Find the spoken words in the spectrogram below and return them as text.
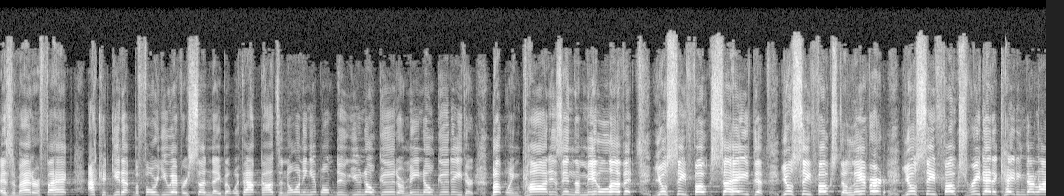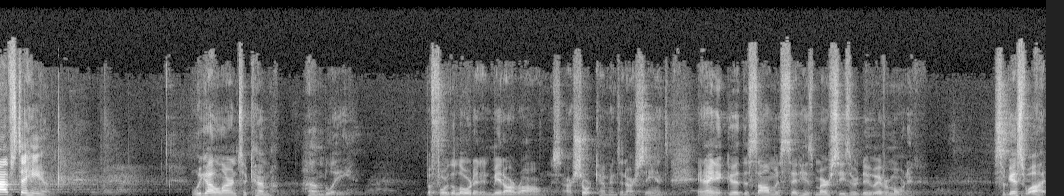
As a matter of fact, I could get up before you every Sunday, but without God's anointing, it won't do you no good or me no good either. But when God is in the middle of it, you'll see folks saved, you'll see folks delivered, you'll see folks rededicating their lives to Him. We got to learn to come humbly before the Lord and admit our wrongs, our shortcomings, and our sins. And ain't it good? The psalmist said his mercies are due every morning. So, guess what?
